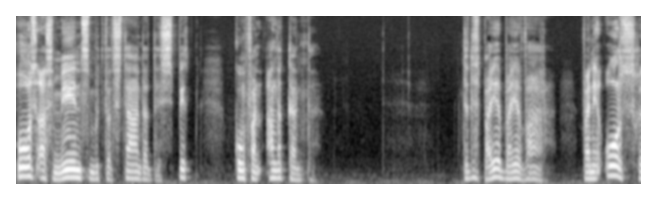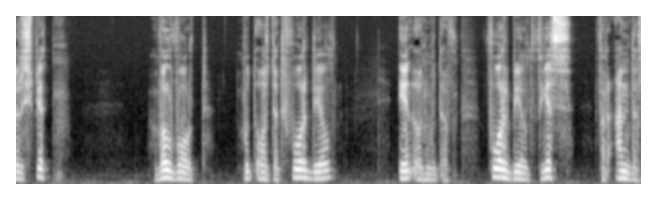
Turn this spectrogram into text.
Ons as mens moet verstaan dat respek kom van alle kante. Dit is baie baie waar. Wanneer ons gerespek wil word, moet ons dit voordeel en ons moet 'n voorbeeld wees vir ander.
